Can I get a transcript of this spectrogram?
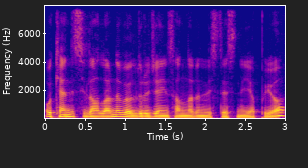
o kendi silahlarını öldüreceği insanların listesini yapıyor.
